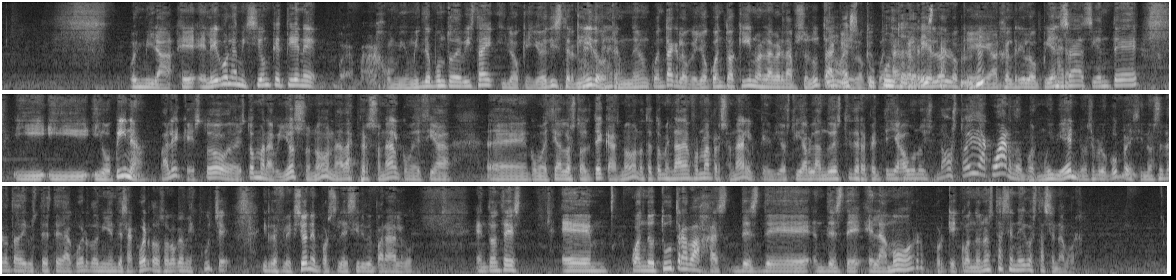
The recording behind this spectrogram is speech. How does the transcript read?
Pues mira, eh, el ego, la misión que tiene, bajo mi humilde punto de vista y lo que yo he discernido, Claro, claro. tener en cuenta que lo que yo cuento aquí no es la verdad absoluta, No, que es lo que cuenta Ángel Rielo es lo que. Ángel Rielo piensa, Claro. siente y, y- y opina, ¿vale? Que esto, esto es maravilloso, ¿no? Nada es personal, como decía, eh, como decían los toltecas, ¿no? No te tomes nada en forma personal, que yo estoy hablando esto y de repente llega uno y dice, no, estoy de acuerdo. Pues muy bien, no se preocupe, si no se trata de que usted esté de acuerdo ni en desacuerdo, solo que me escuche y reflexione por si le sirve para algo. Entonces, eh, cuando tú trabajas desde, desde el amor, porque cuando no estás en ego, estás en amor.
